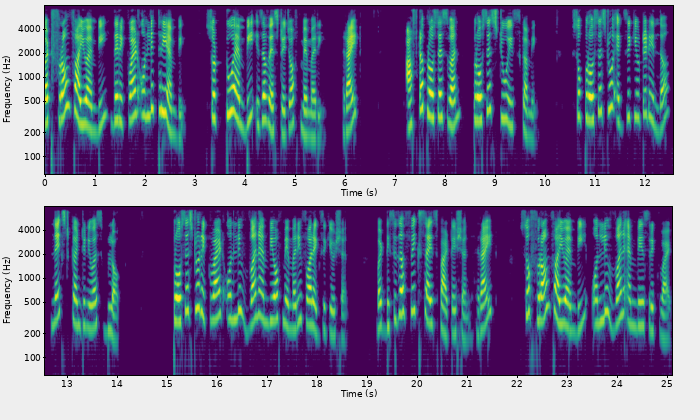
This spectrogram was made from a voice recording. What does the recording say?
But from 5 MB, they required only 3 MB. So 2 MB is a wastage of memory, right? After process 1, process 2 is coming. So process 2 executed in the next continuous block. Process 2 required only 1 MB of memory for execution. But this is a fixed size partition, right? So from 5 MB, only 1 MB is required.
